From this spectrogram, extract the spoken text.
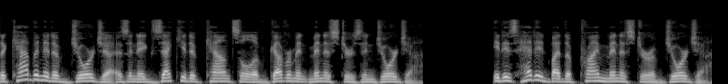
The Cabinet of Georgia is an executive council of government ministers in Georgia. It is headed by the Prime Minister of Georgia.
